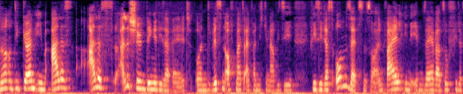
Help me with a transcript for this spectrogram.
Ne, und die gönnen ihm alles, alles, alle schönen Dinge dieser Welt und wissen oftmals einfach nicht genau, wie sie, wie sie das umsetzen sollen, weil ihnen eben selber so viele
